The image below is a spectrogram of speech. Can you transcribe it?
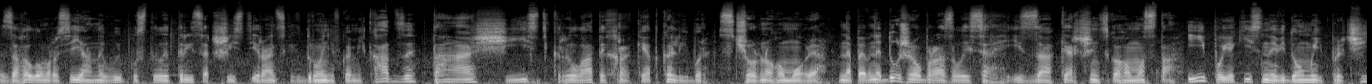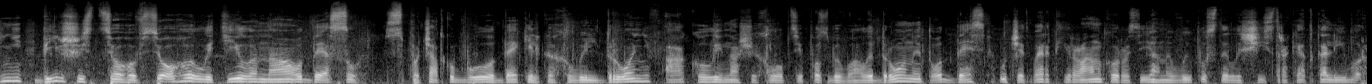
Загалом росіяни випустили 36 іранських дронів камікадзе та 6 крилатих ракет калібр з Чорного моря. Напевне, дуже образилися із-за Керченського моста. І по якійсь невідомій причині більшість цього всього летіла на Одесу. Спочатку було декілька хвиль дронів, а коли наші хлопці позбивали дрони, то десь у четвертій ранку росіяни випустили шість ракет калібр.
